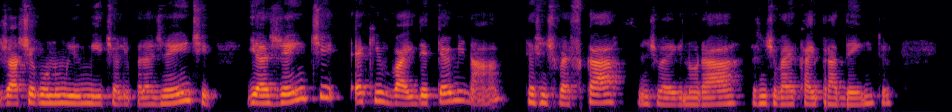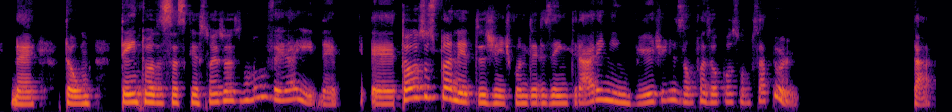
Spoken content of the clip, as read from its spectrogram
já chegou num limite ali pra gente, e a gente é que vai determinar que a gente vai ficar, a gente vai ignorar, a gente vai cair para dentro né? Então, tem todas essas questões, mas vamos ver aí, né? É, todos os planetas, gente, quando eles entrarem em Virgem, eles vão fazer oposição com Saturno, tá?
